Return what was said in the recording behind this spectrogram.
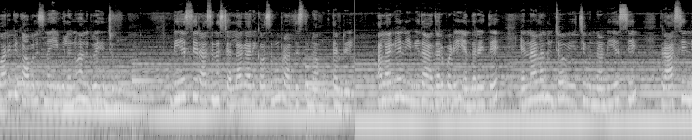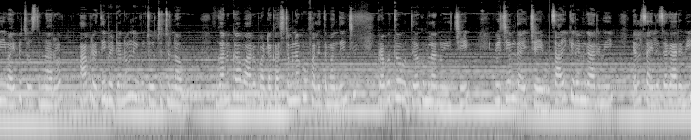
వారికి కావలసిన ఈవులను అనుగ్రహించుము. డిఎస్సి రాసిన స్టెల్లా గారి కోసము ప్రార్థిస్తున్నాము తండ్రి. అలాగే నీ మీద ఆధారపడి ఎందరైతే ఎన్నాళ్ళ నుంచో వేచి ఉన్న డిఎస్సి రాసి నీ వైపు చూస్తున్నారో ఆ ప్రతి బిడ్డను నీవు చూచుచున్నావు. గనుక వారు పడ్డ కష్టమునకు ఫలితం అందించి ప్రభుత్వ ఉద్యోగములను ఇచ్చి విజయం దయచేయము. సాయి కిరణ్ గారిని ఎల్ శైలజ గారిని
